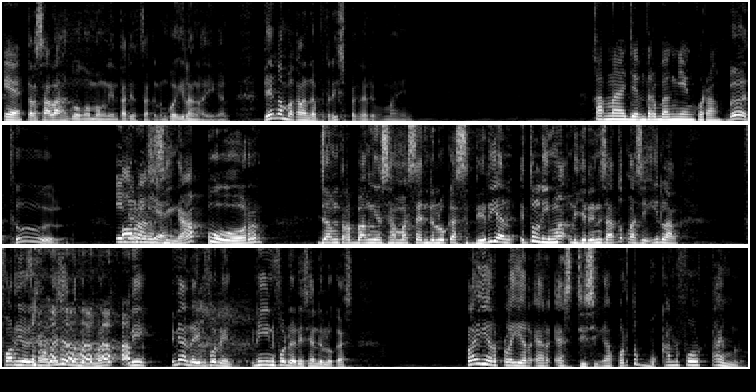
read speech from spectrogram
Iya. tersalah gue ngomong nih ntar Instagram gue hilang lagi kan dia nggak bakalan dapet respect dari pemain Karena jam terbangnya yang kurang. betul orang Indonesia. Singapura jam terbangnya sama Sandy Lucas sendirian itu lima dijadiin satu masih hilang for your information teman-teman nih ini ada info nih ini info dari Sandy Lucas player-player RS di Singapura tuh bukan full time loh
